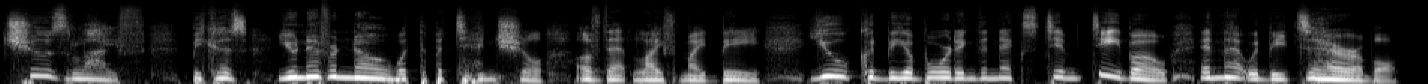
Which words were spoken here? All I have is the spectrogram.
Choose life because you never know what the potential of that life might be. You could be aborting the next Tim Tebow, and that would be terrible.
